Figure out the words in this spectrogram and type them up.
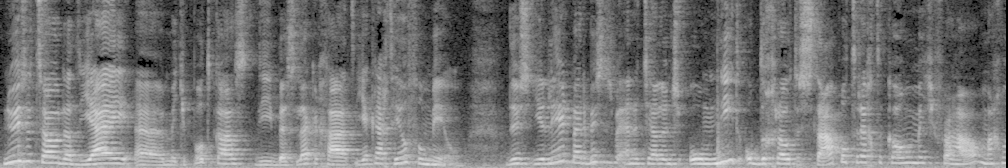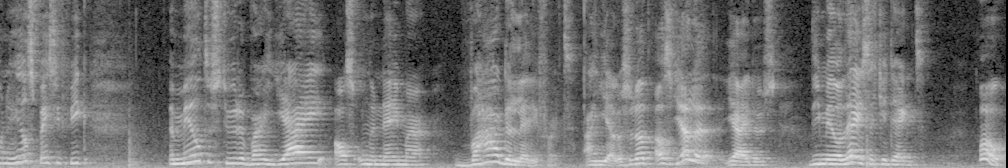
Nu is het zo dat jij eh, met je podcast, die best lekker gaat, jij krijgt heel veel mail. Dus je leert bij de Business by Anna Challenge om niet op de grote stapel terecht te komen met je verhaal, maar gewoon heel specifiek een mail te sturen waar jij als ondernemer waarde levert aan Jelle. Zodat als Jelle, jij dus, die mail leest, dat je denkt: wow,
